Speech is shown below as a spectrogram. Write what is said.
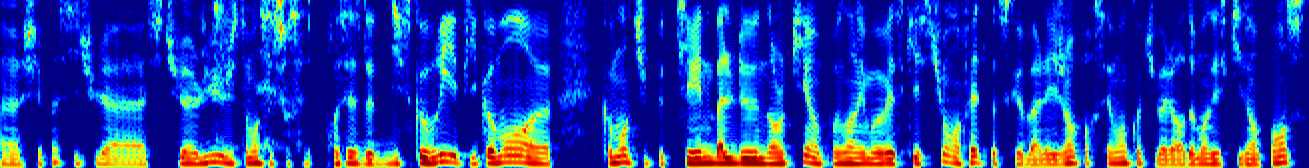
Euh, je sais pas si tu l'as si tu l'as lu justement c'est sur cette process de discovery et puis comment euh, comment tu peux te tirer une balle dans le pied en posant les mauvaises questions en fait parce que bah les gens forcément quand tu vas leur demander ce qu'ils en pensent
